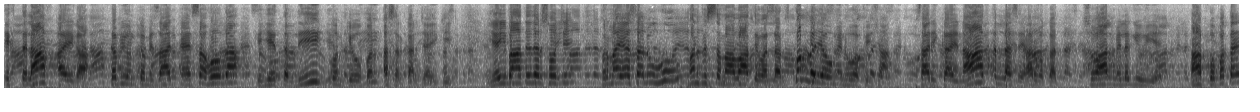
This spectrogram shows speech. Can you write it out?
اختلاف آئے گا۔ کبھی ان کا مزاج ایسا ہوگا کہ یہ تبلیغ ان کے اوپر اثر کر جائے گی۔ یہی بات ادھر سوچیں۔ فرمایا ایسا لوہو من فی السماوات والارض. کل یوم ہوا فی شان۔ ساری کائنات اللہ سے ہر وقت سوال میں لگی ہوئی ہے۔ آپ کو پتہ ہے،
